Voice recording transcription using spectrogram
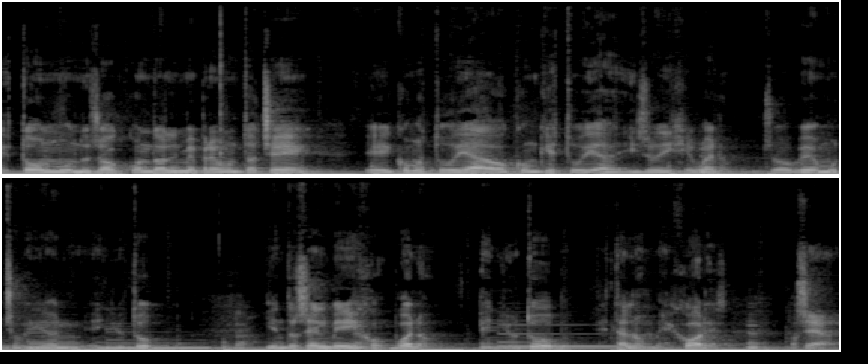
Es todo un mundo. Yo cuando él me preguntó, che, eh, ¿cómo estudias o con qué estudias? Y yo dije, bueno, yo veo muchos videos en, en YouTube. Claro. Y entonces él me dijo, bueno, en YouTube están los mejores. O sea,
